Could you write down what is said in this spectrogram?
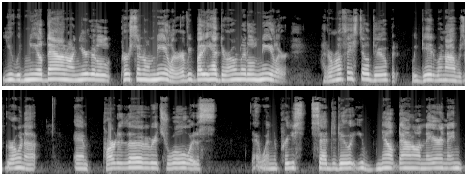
you would kneel down on your little personal kneeler. Everybody had their own little kneeler. I don't know if they still do, but we did when I was growing up. And part of the ritual was that when the priest said to do it, you knelt down on there and then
